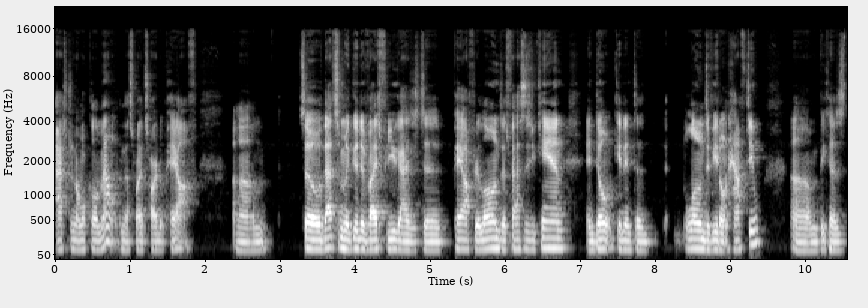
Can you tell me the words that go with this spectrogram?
astronomical amount, and that's why it's hard to pay off. Um, so that's some good advice for you guys is to pay off your loans as fast as you can, and don't get into loans if you don't have to, um, because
